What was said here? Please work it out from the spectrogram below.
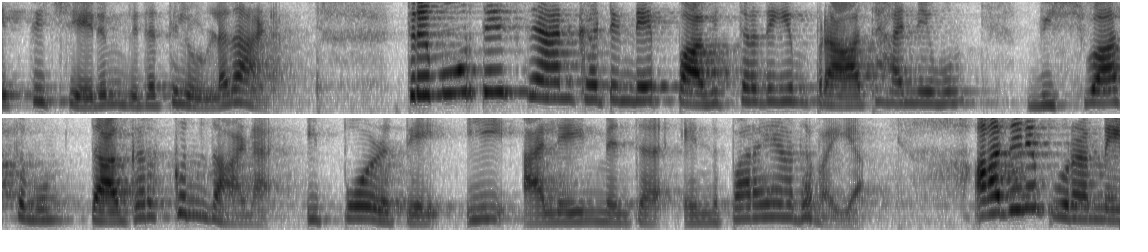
എത്തിച്ചേരും വിധത്തിലുള്ളതാണ്. ത്രിമൂർത്തി സ്നാൻഘട്ടിന്റെ പവിത്രതയും പ്രാധാന്യവും വിശ്വാസവും തകർക്കുന്നതാണ് ഇപ്പോഴത്തെ ഈ അലൈൻമെന്റ് എന്ന് പറയാതെ വയ്യ. അതിനു പുറമെ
